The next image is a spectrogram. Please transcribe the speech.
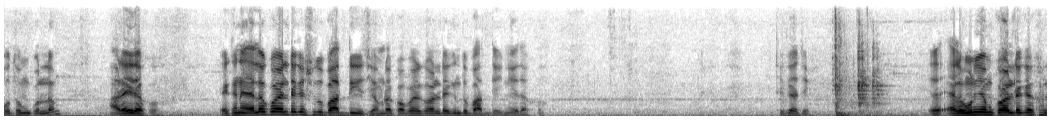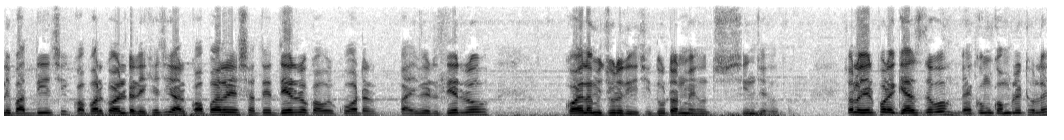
প্রথম করলাম। আর এই দেখো এখানে অ্যালো কয়েলটাকে শুধু বাদ দিয়েছি, আমরা কপার কয়েলটা কিন্তু বাদ দিইনি দেখো। ঠিক আছে? অ্যালুমিনিয়াম কয়েলটাকে খালি বাদ দিয়েছি কপার কয়েলটা রেখেছি, আর কপারের সাথে দেড় রো কোয়ার্টার পাইপের দেড় রো কয়েল আমি জুড়ে দিয়েছি, দু টন সিন যেহেতু। চলো, এরপরে গ্যাস দেবো ভ্যাকুম কমপ্লিট হলে।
